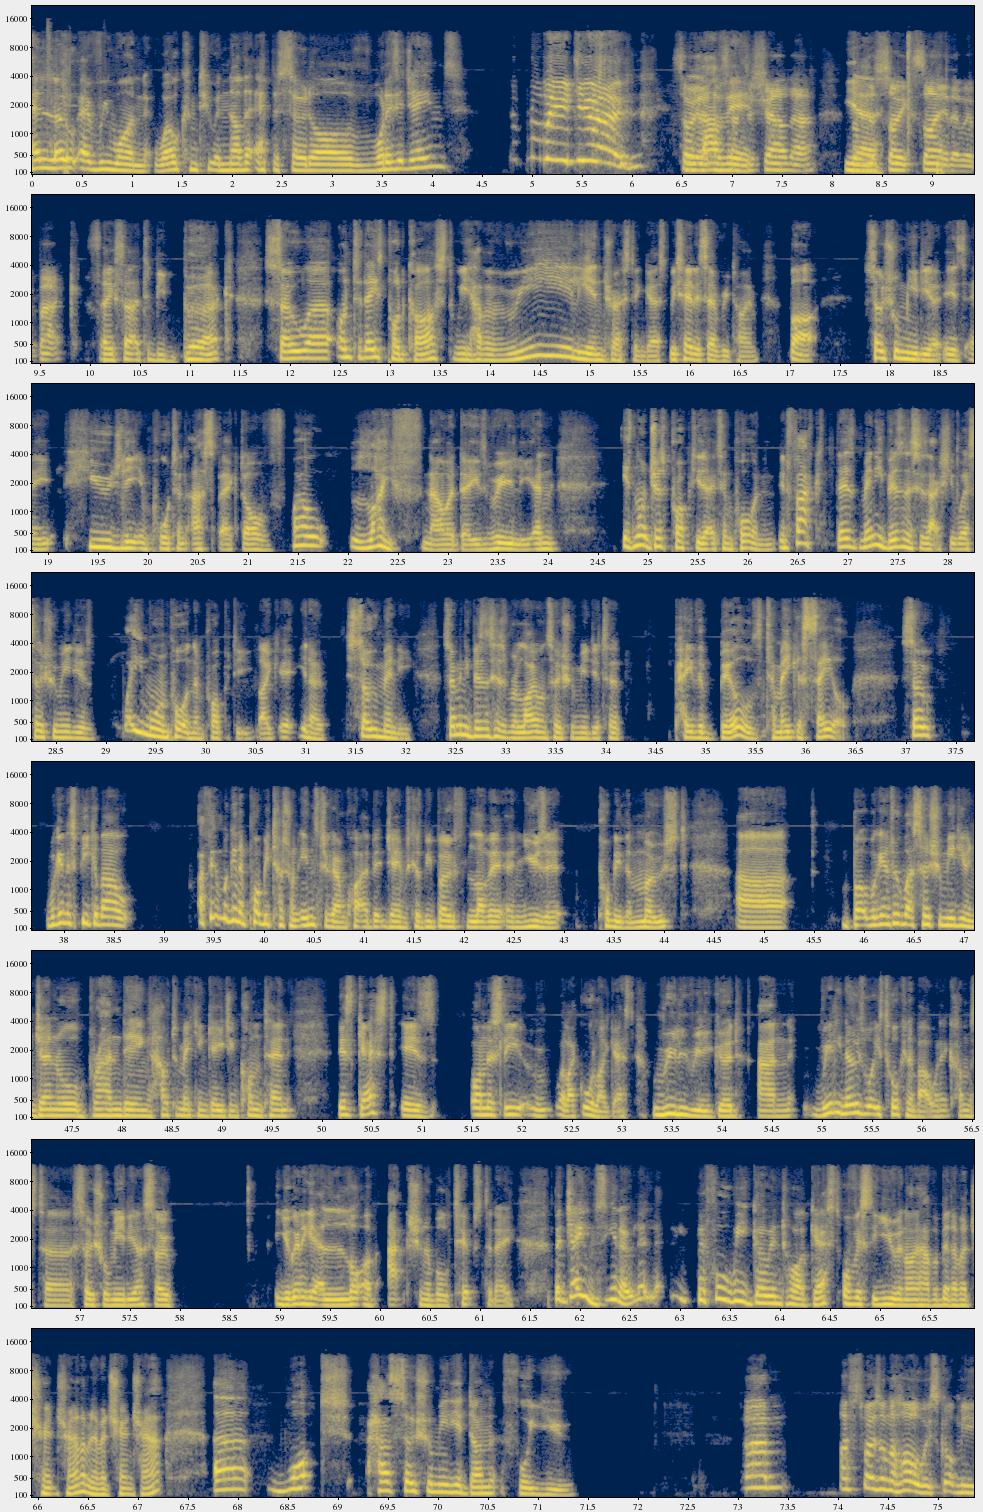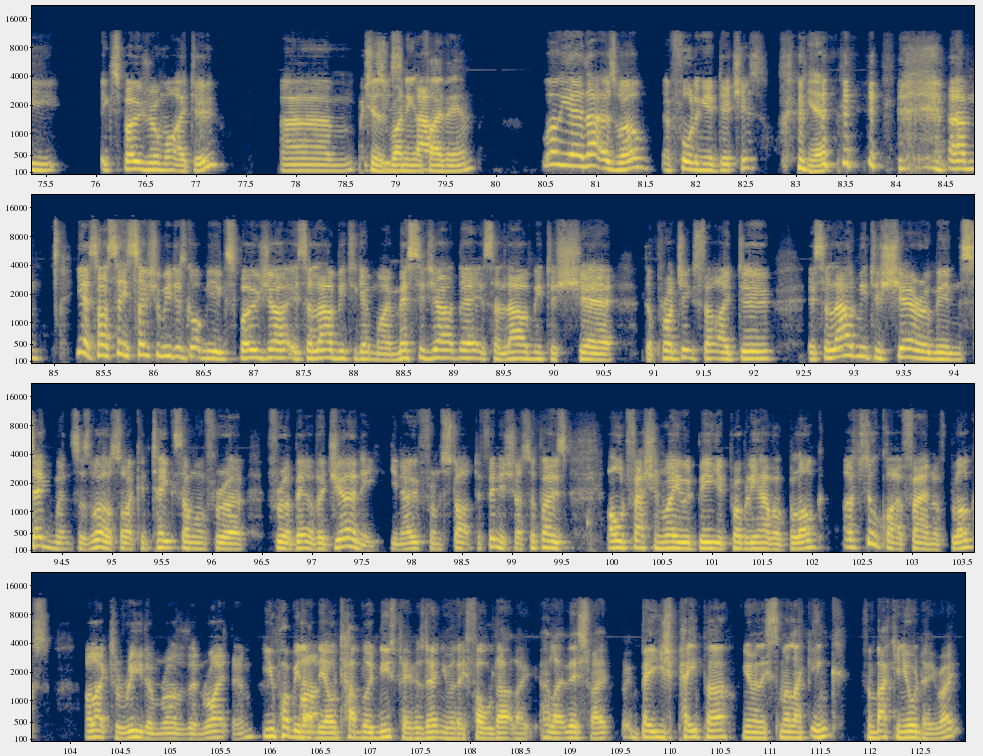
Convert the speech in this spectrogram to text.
Hello, everyone. Welcome to another episode of what is it, James? Property Duo. Sorry, I Love just had to shout that. Yeah. I'm just so excited that we're back. So excited to be back. So, uh, on today's podcast, we have a really interesting guest. We say this every time, but social media is a hugely important aspect of, well, life nowadays, really. And it's not just property that it's important. In fact, there's many businesses actually where social media is way more important than property. Like, it, you know, so many, so many businesses rely on social media to pay the bills, to make a sale. So, we're going to speak about I think we're going to probably touch on Instagram quite a bit, James, because we both love it and use it probably the most. Uh, but we're going to talk about social media in general, branding, how to make engaging content. This guest is honestly, well, like all our guests, really, really good and really knows what he's talking about when it comes to social media. So you're going to get a lot of actionable tips today. But James, you know, let- let- before we go into our guest, obviously you and I have a bit of a chat, chat a bit of a chat chat. Uh, what has social media done for you? Um, I suppose on the whole, it's got me exposure on what I do. Um, Which is running at 5 a.m. Well, yeah, that as well, and falling in ditches. Yeah. um, yes, I'll say social media's got me exposure. It's allowed me to get my message out there. It's allowed me to share the projects that I do. It's allowed me to share them in segments as well, so I can take someone for a for a bit of a journey, you know, from start to finish. I suppose old-fashioned way would be you'd probably have a blog. I'm still quite a fan of blogs. I like to read them rather than write them. You probably like the old tabloid newspapers, don't you, where they fold out like like this, right? Beige paper, you know, they smell like ink from back in your day, right?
